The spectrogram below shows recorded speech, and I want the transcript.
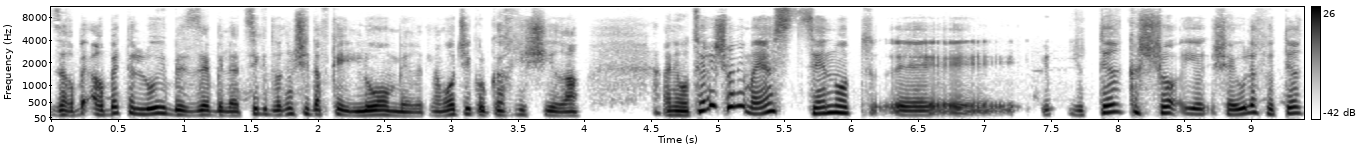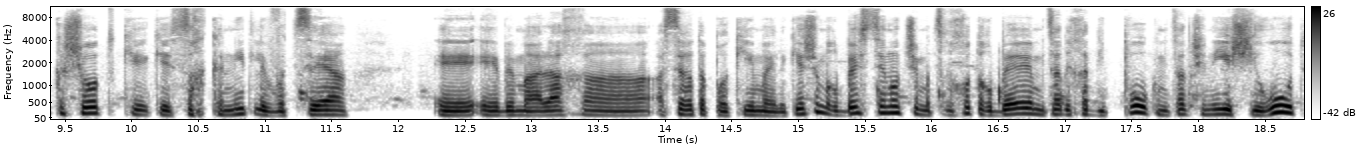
זה הרבה, הרבה תלוי בזה, בלהציג דברים שדווקא היא לא אומרת, למרות שהיא כל כך ישירה. אני רוצה לשאול אם היה סצנות אה, יותר קשות, שהיו לך יותר קשות כ, כשחקנית לבצע אה, אה, במהלך עשרת הפרקים האלה, כי יש שם הרבה סצנות שמצריכות הרבה, מצד אחד איפוק, מצד שני ישירות,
